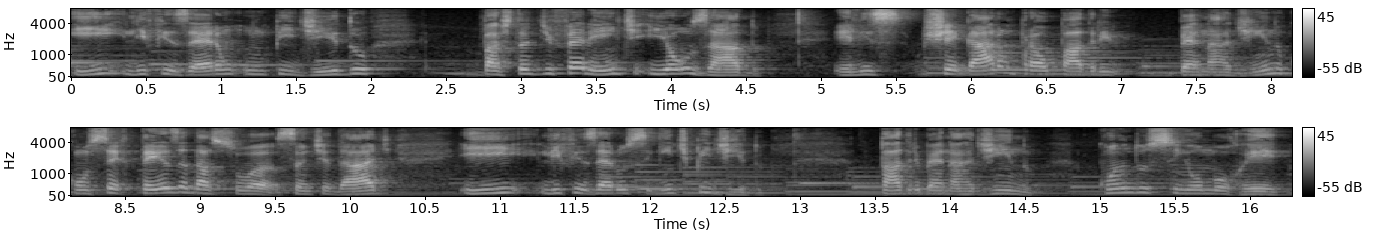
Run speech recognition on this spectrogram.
e lhe fizeram um pedido bastante diferente e ousado. Eles chegaram para o padre Bernardino com certeza da sua santidade e lhe fizeram o seguinte pedido: Padre Bernardino, quando o senhor morrer,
